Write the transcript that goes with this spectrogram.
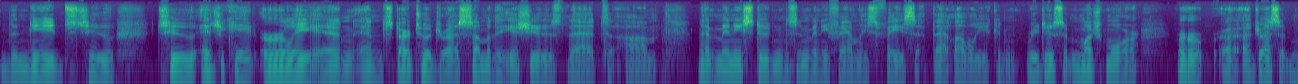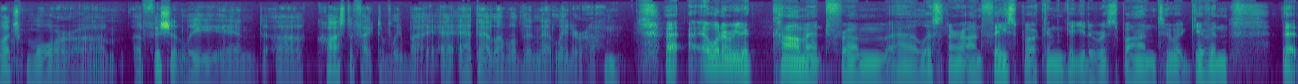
the need to to educate early and and start to address some of the issues that um, that many students and many families face at that level. You can reduce it much more or uh, address it much more um, efficiently and uh, cost effectively by at, at that level than at later on. Uh, I want to read a comment from a listener on Facebook and get you to respond to it, given that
